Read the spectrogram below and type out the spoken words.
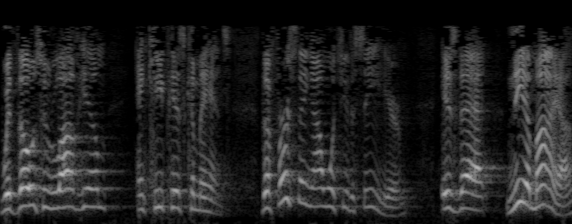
with those who love him and keep his commands. The first thing I want you to see here is that Nehemiah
